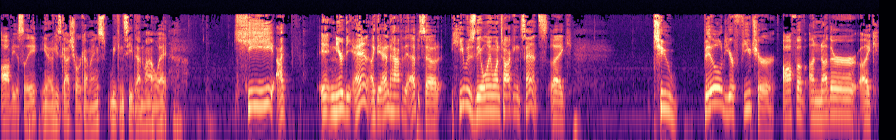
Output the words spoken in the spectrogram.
Obviously, you know he's got shortcomings. We can see that a mile away. He, I, in, near the end, like the end half of the episode, he was the only one talking sense. Like to build your future off of another, like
